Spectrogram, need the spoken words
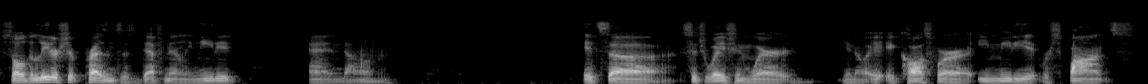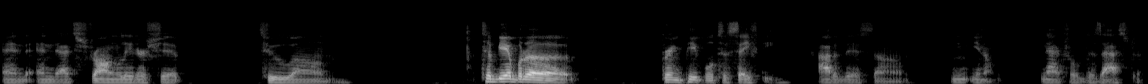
so the leadership presence is definitely needed, and um, it's a situation where you know it, it calls for immediate response and and that strong leadership to um to be able to bring people to safety out of this um you know natural disaster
